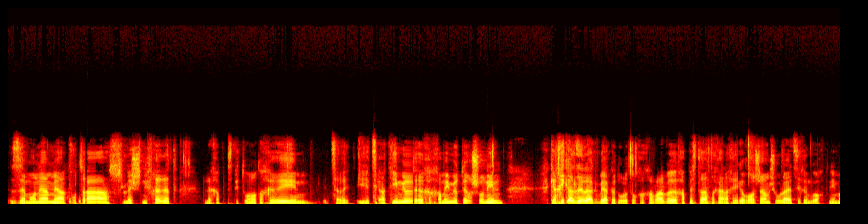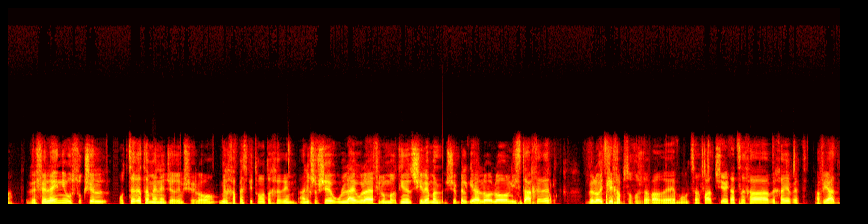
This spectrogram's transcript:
זה מונע מהקבוצה סלש נבחרת לחפש פתרונות אחרים, יצר, יצירתיים יותר, חכמים יותר, שונים, כי הכי קל זה להגביה כדור לתוך החבל ולחפש את השחקן הכי גבוה שם שאולי יצליח לנגוח פנימה. ופלייני הוא סוג של עוצר את המנג'רים שלו מלחפש פתרונות אחרים. אני חושב שאולי אולי אפילו מרטינז שילם על זה שבלגיה לא, לא ניסתה אחרת, ולא הצליחה בסופו של דבר אה, מול צרפת, כשהיא הייתה צריכה וחייבת. אביעד?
